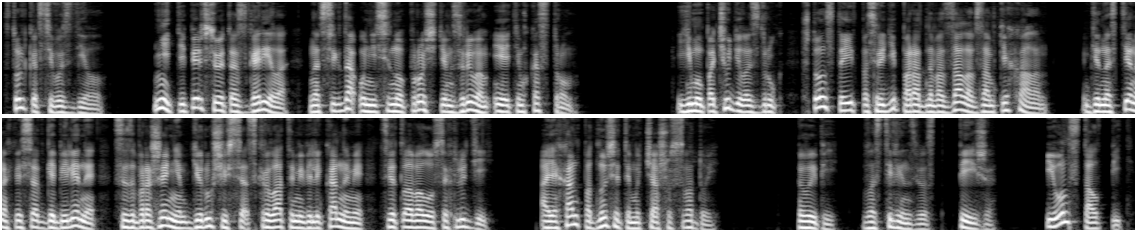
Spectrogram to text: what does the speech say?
столько всего сделал. Нет, теперь все это сгорело, навсегда унесено прочь тем взрывом и этим костром. Ему почудилось вдруг, что он стоит посреди парадного зала в замке Халан, где на стенах висят гобелены с изображением дерущихся с крылатыми великанами светловолосых людей, а Яхан подносит ему чашу с водой. «Выпей, властелин звезд, пей же». И он стал пить.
